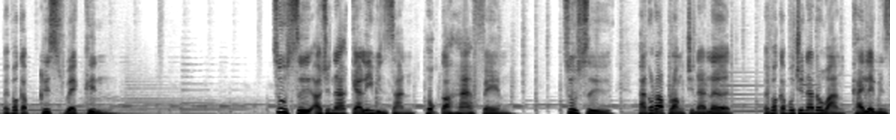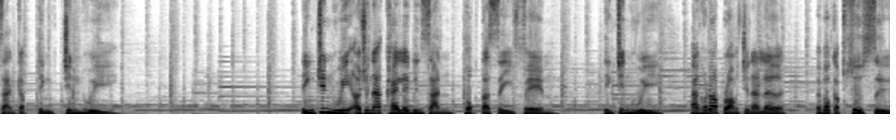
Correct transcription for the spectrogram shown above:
ไปพบกับคริสเวกินสู้ซือเอาชนะแกรี่วินสัน 6 ต่อ 5 เฟรม สู้ซือผ่านเข้ารอบรองชนะเลิศ ไปพบกับผู้ชนะระหว่างไคลเลวินสันกับติงจินฮุย ติงจินฮุยเอาชนะไคลเลวินสัน 6 ต่อ 4 เฟรม ติงจินฮุยผ่านเข้ารอบรองชนะเลิศ ไปพบกับสู้ซือ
